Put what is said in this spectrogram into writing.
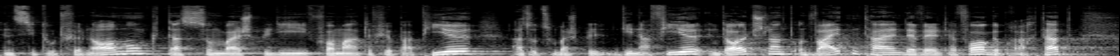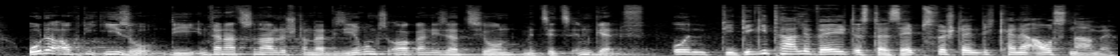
Institut für Normung, das zum Beispiel die Formate für Papier, also zum Beispiel DIN A4 in Deutschland und weiten Teilen der Welt hervorgebracht hat oder auch die ISO, die Internationale Standardisierungsorganisation mit Sitz in Genf. Und die digitale Welt ist da selbstverständlich keine Ausnahme.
